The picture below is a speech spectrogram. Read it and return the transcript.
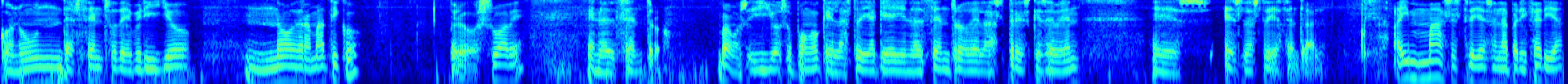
con un descenso de brillo no dramático, pero suave en el centro. Vamos, y yo supongo que la estrella que hay en el centro de las tres que se ven es, la estrella central. Hay más estrellas en la periferia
